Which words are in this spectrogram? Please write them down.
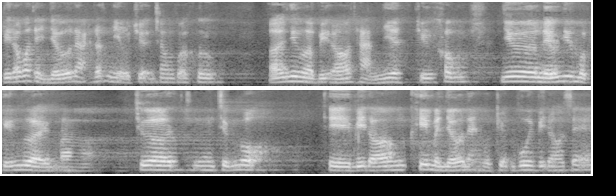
Vị đó có thể nhớ lại rất nhiều chuyện trong quá khứ. Uh, nhưng mà vị đó thản nhiên chứ không như nếu như một cái người mà chưa chứng ngộ thì vị đó khi mà nhớ lại một chuyện vui vị đó sẽ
